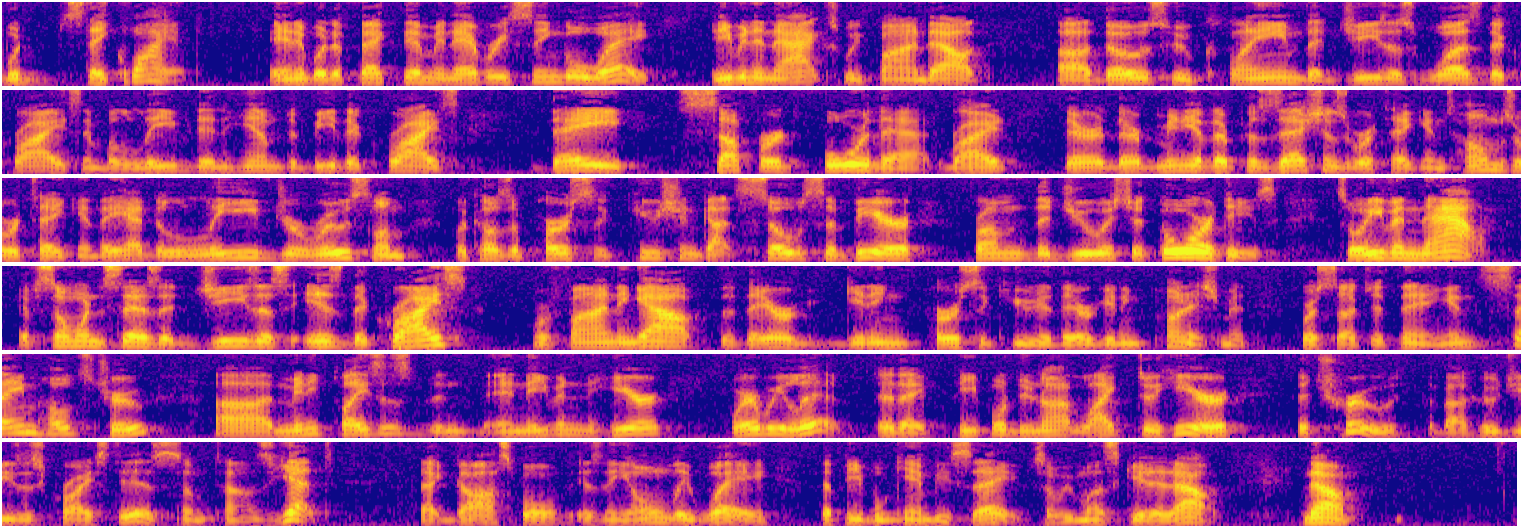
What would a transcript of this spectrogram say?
would stay quiet. And it would affect them in every single way. Even in Acts, we find out uh, those who claimed that Jesus was the Christ and believed in him to be the Christ, they suffered for that, right? Their, their, many of their possessions were taken, homes were taken. They had to leave Jerusalem because the persecution got so severe from the Jewish authorities. So even now, if someone says that Jesus is the Christ, we're finding out that they are getting persecuted. They are getting punishment for such a thing. And the same holds true uh, many places, and, and even here where we live today. People do not like to hear the truth about who Jesus Christ is sometimes. Yet, that gospel is the only way that people can be saved. So we must get it out. Now,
